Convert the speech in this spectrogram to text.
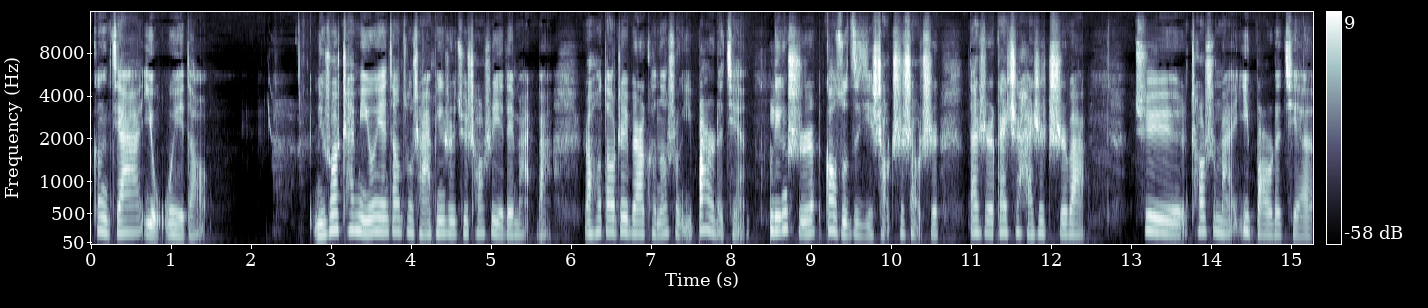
更加有味道。你说柴米油盐酱醋茶，平时去超市也得买吧，然后到这边可能省一半的钱。零食告诉自己少吃少吃，但是该吃还是吃吧。去超市买一包的钱。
